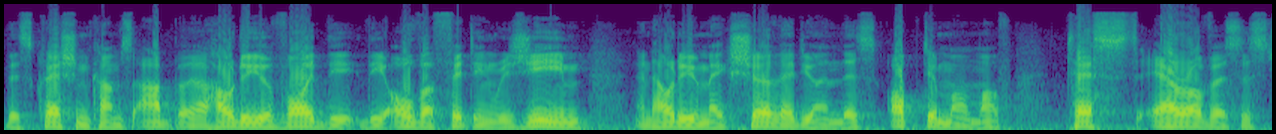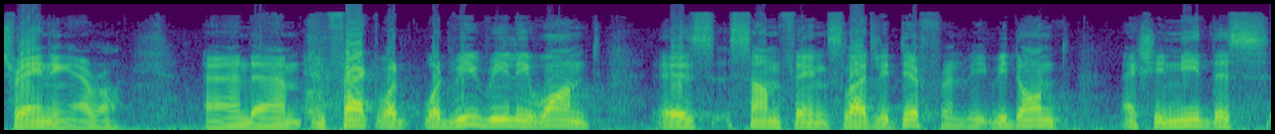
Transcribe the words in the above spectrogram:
this question comes up, uh, how do you avoid the, the overfitting regime and how do you make sure that you're in this optimum of test error versus training error? And um, in fact, what, what we really want is something slightly different. We, we don't actually need this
